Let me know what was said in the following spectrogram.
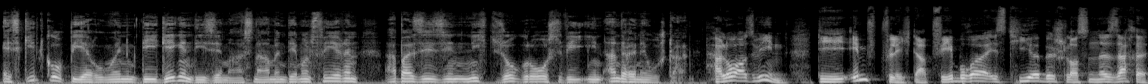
Es gibt Gruppierungen, die gegen diese Maßnahmen demonstrieren, aber sie sind nicht so groß wie in anderen EU-Staaten. Hallo aus Wien. Die Impfpflicht ab Februar ist hier beschlossene Sache.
